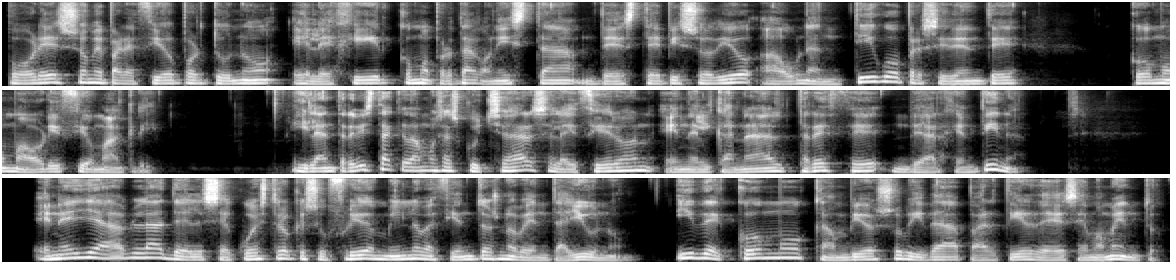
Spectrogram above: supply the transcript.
Por eso me pareció oportuno elegir como protagonista de este episodio a un antiguo presidente como Mauricio Macri. Y la entrevista que vamos a escuchar se la hicieron en el canal 13 de Argentina. En ella habla del secuestro que sufrió en 1991 y de cómo cambió su vida a partir de ese momento.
